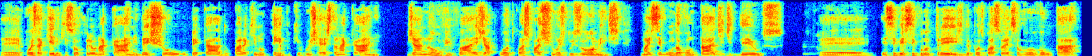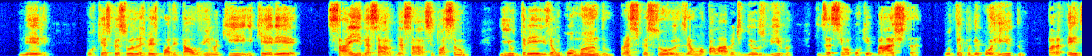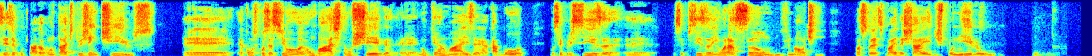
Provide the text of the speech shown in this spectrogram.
É, pois aquele que sofreu na carne deixou o pecado, para que no tempo que vos resta na carne, já não vivais de acordo com as paixões dos homens, mas segundo a vontade de Deus. É, esse versículo 3, depois do pastor Edson, eu vou voltar nele, porque as pessoas às vezes podem estar ouvindo aqui e querer sair dessa, dessa situação. E o 3 é um comando para essas pessoas, é uma palavra de Deus viva, que diz assim: ó, porque basta o tempo decorrido para ter executado a vontade dos gentios, é, é como se fosse assim, ó, é um basta, é um chega, é, não quero mais, é, acabou. Você precisa, é, você precisa em oração, no final te, o pastor Edson vai deixar aí disponível o, o,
